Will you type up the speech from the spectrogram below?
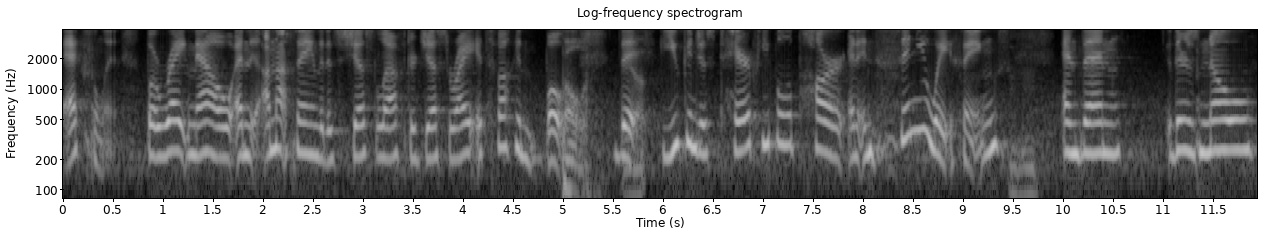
excellent. But right now, and I'm not saying that it's just left or just right. It's fucking both. Both, That yeah. you can just tear people apart and insinuate things, mm-hmm. and then there's no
